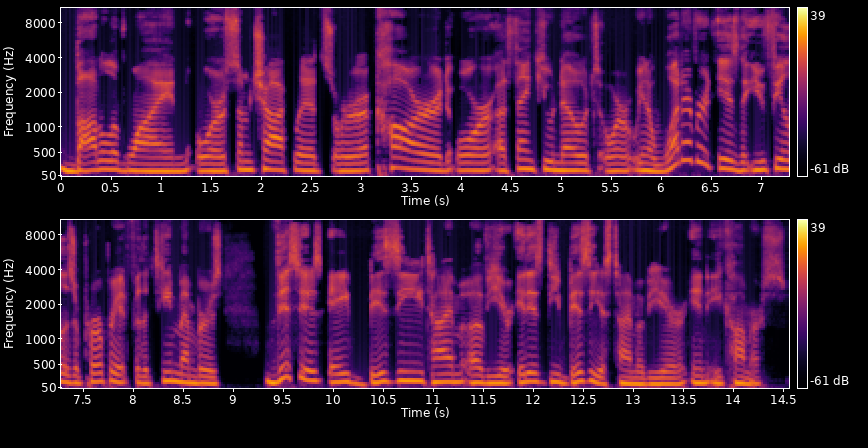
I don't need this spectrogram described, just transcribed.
bottle of wine or some chocolates or a card or a thank you note or, you know, whatever it is that you feel is appropriate for the team members this is a busy time of year. It is the busiest time of year in e commerce.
